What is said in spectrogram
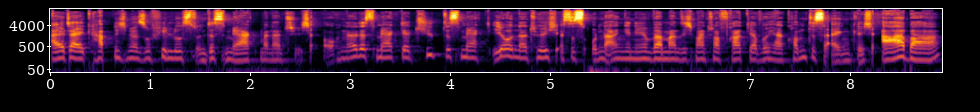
Alter, ich hab nicht mehr so viel Lust und das merkt man natürlich auch, ne? Das merkt der Typ, das merkt ihr und natürlich ist es unangenehm, weil man sich manchmal fragt, ja, woher kommt es eigentlich? Aber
